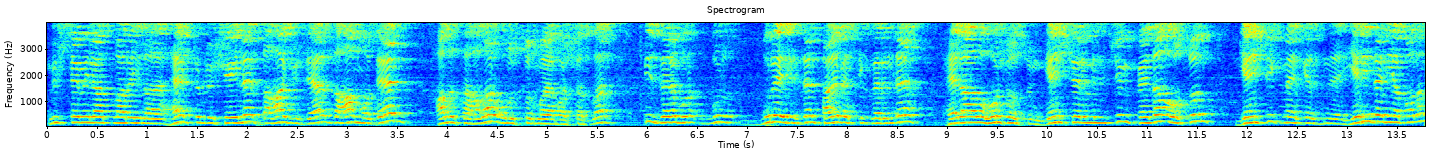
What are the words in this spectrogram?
müştemilatlarıyla, her türlü şeyle daha güzel, daha modern halı sahalar oluşturmaya başladılar. Bizlere bu, bu, burayı bizden talep ettiklerinde helalı hoş olsun, gençlerimiz için feda olsun, gençlik merkezini yeniden yapalım.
